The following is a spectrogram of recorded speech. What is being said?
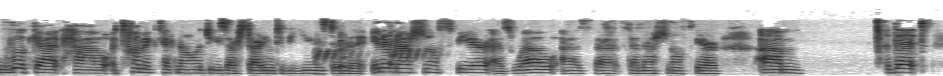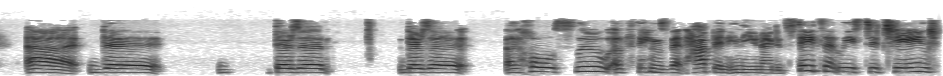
look at how atomic technologies are starting to be used in the international sphere as well as the, the national sphere, um, that uh, the there's a there's a a whole slew of things that happen in the United States, at least, to change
